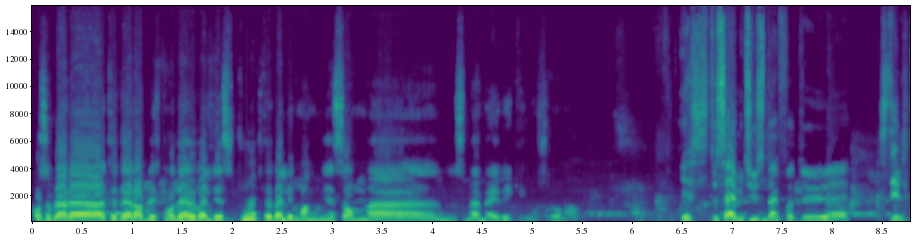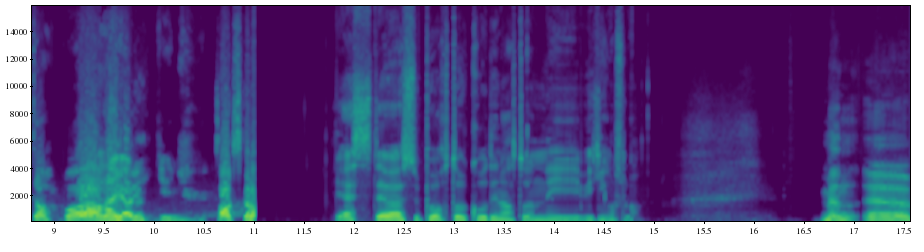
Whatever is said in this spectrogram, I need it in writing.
Og så ble det til det det har blitt nå. Det er jo veldig stort. Det er veldig mange som, eh, som er med i Viking Oslo nå. Yes, Da sier vi tusen takk for at du eh, stilte opp og heia. Viking. Takk skal du ha. Yes, det var supporterkoordinatoren i Viking Oslo. Men eh,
